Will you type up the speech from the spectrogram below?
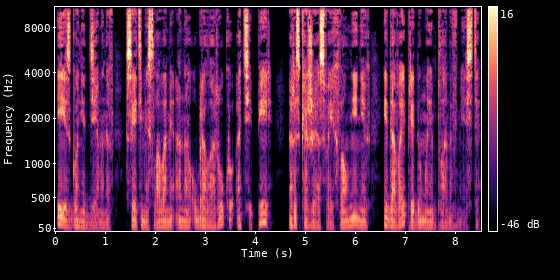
и изгонит демонов. С этими словами она убрала руку, а теперь расскажи о своих волнениях и давай придумаем план вместе.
